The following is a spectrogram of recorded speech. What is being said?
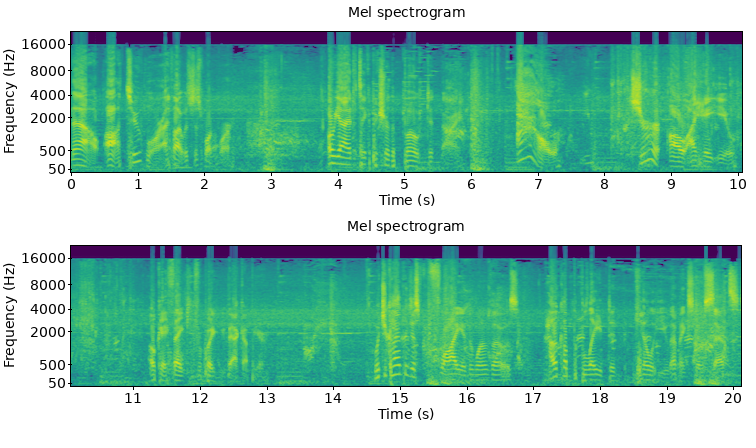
Now, ah, two more. I thought it was just one more. Oh yeah, I had to take a picture of the boat, didn't I? Ow! You jerk! Oh, I hate you. Okay, thank you for putting me back up here. Would you kindly just fly into one of those? How come the blade didn't kill you? That makes no sense.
